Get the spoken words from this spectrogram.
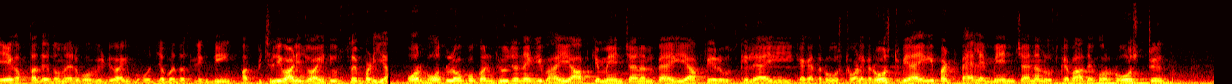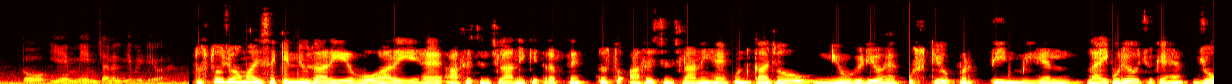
एक हफ़्ता दे दो मेरे को वीडियो आई, बहुत ज़बरदस्त लिख दी, और पिछली वाली जो आई थी उससे बढ़िया। और बहुत लोगों को कंफ्यूजन है कि भाई आपके मेन चैनल पे आएगी या फिर उसके लिए आएगी, क्या कहते हैं रोस्ट वाले रोस्ट भी आएगी बट पहले मेन चैनल उसके बाद एक और रोस्ट तो ये मेन चैनल की वीडियो है। दोस्तों, जो हमारी सेकेंड न्यूज़ आ रही है, वो आ रही है आशीष चंचलानी की तरफ़ से। दोस्तों, आशीष चंचलानी है। उनका जो न्यू वीडियो है, उसके ऊपर तीन मिलियन लाइक पूरे हो चुके हैं। जो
